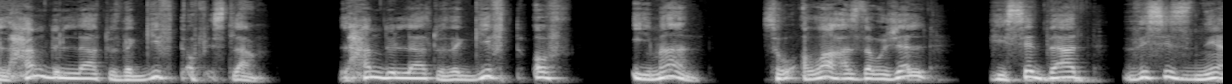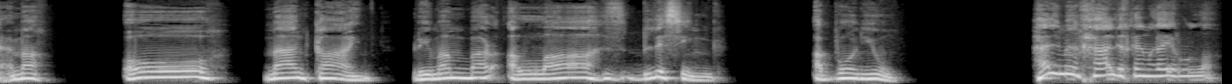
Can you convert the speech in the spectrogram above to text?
Alhamdulillah to the gift of Islam. Alhamdulillah to the gift of Iman. So Allah Azza wa Jal, He said that this is ni'mah. Oh mankind, remember Allah's blessing upon you. هل من خالق غير الله?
